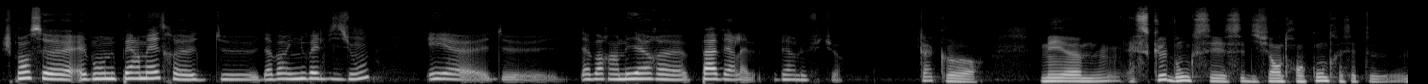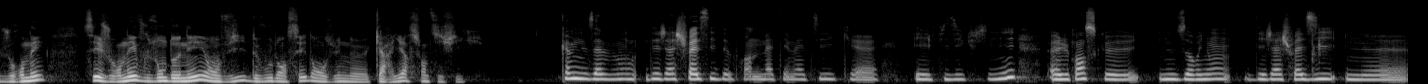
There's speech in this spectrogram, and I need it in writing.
je pense, elles vont nous permettre d'avoir une nouvelle vision et d'avoir un meilleur pas vers, la, vers le futur. D'accord. Mais est-ce que donc ces, ces, différentes rencontres et cette journée, ces journées vous ont donné envie de vous lancer dans une carrière scientifique? Comme nous avons déjà choisi de prendre mathématiques euh, et physique-chimie, euh, je pense que nous aurions déjà choisi une,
